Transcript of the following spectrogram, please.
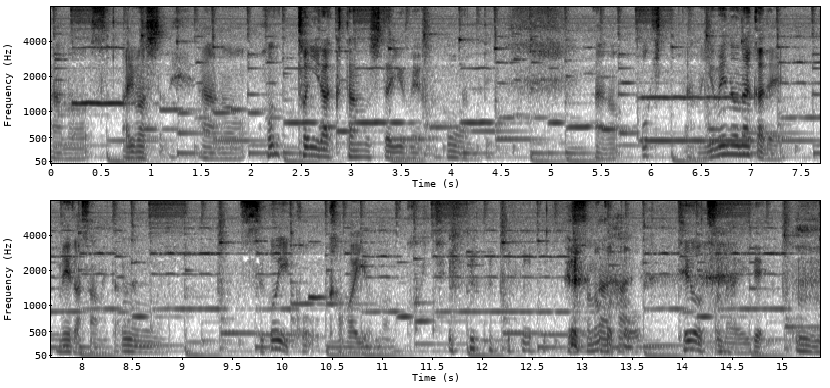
た？あのすありましたね。あの本当に落胆した夢があって、うん。あの起きあの夢の中で目が覚めた。ら、うん。すごいこう可愛い女の子がいて。でその子と手をつないでうん。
